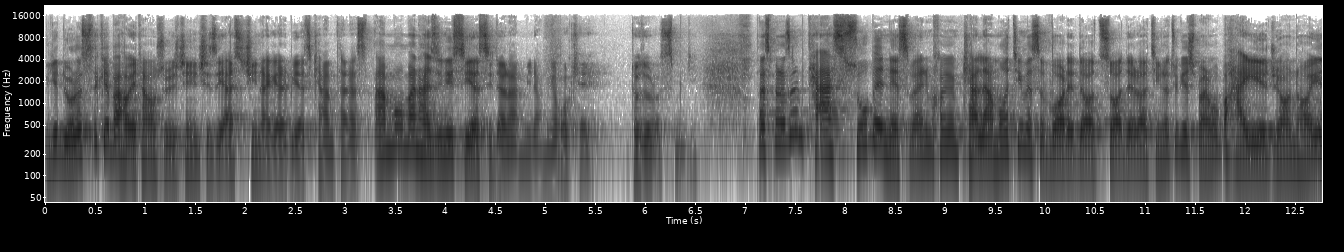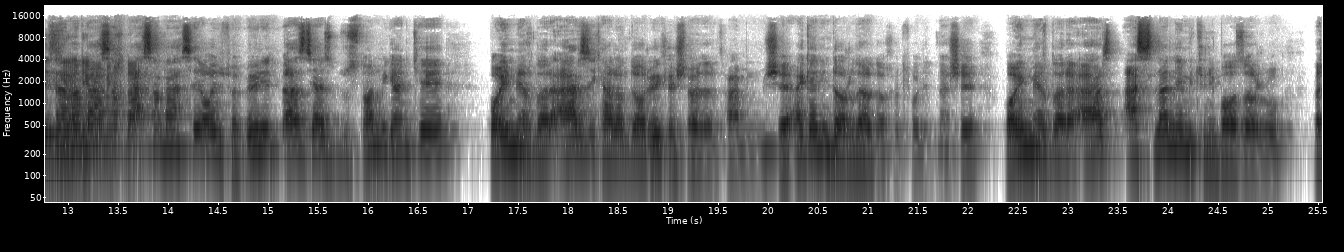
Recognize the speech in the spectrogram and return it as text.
میگه درسته که بهای تمام شده چنین چیزی از چین اگر بیاد کمتر است. اما من هزینه سیاسی دارم میدم میگم اوکی تو درست میگی. پس به نظرم تعصب نسبت یعنی می‌خوام کلماتی مثل واردات صادرات اینا تو کشور ما با هیجان های زیادی بحثم بحثم بحث آدیتور. ببینید بعضی از دوستان میگن که با این مقدار ارزی که الان داروی کشور داره تامین میشه اگر این دارو در داخل تولید نشه با این مقدار ارز اصلا نمی‌تونی بازار رو و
